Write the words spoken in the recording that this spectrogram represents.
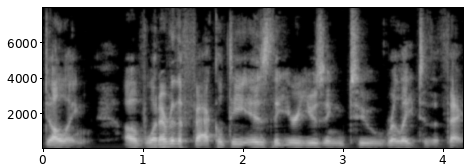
dulling of whatever the faculty is that you're using to relate to the thing.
